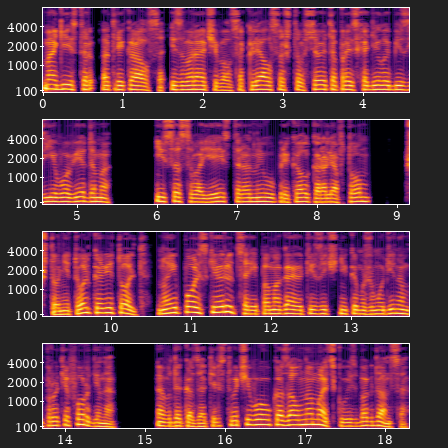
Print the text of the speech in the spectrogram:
Магистр отрекался, изворачивался, клялся, что все это происходило без его ведома, и со своей стороны упрекал короля в том, что не только Витольд, но и польские рыцари помогают язычникам-жмудинам против ордена, а в доказательство чего указал на Матьку из Богданца.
